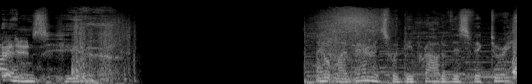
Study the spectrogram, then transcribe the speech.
decided. Ends here. I hope my parents would be proud of this victory.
